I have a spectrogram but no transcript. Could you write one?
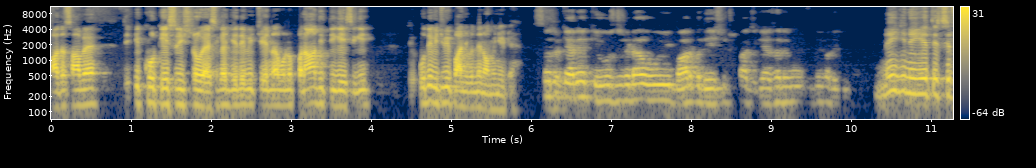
ਫਾਦਰ ਸਾਹਿਬ ਹੈ ਤੇ ਇੱਕ ਹੋਰ ਕੇਸ ਰਜਿਸਟਰ ਹੋਇਆ ਸੀਗਾ ਜਿਹਦੇ ਵਿੱਚ ਇਹਨਾਂ ਵੱਲੋਂ ਪਨਾਹ ਦਿੱਤੀ ਗਈ ਸੀਗੀ ਤੇ ਉਹਦੇ ਵਿੱਚ ਵੀ ਪੰਜ ਬੰਦੇ ਨੋਮੀਨੇਟ ਹੈ। ਸਰ ਕਹਿ ਰਹੇ ਅਕਿਊਜ਼ਡ ਜਿਹੜਾ ਉਹ ਬਾਹਰ ਵਿਦੇਸ਼ ਵਿੱਚ ਭੱਜ ਗਿਆ ਸਰ ਉਹ ਉਹਦੇ ਬਾਰੇ ਕੀ ਨਹੀਂ ਜੀ ਨਹੀਂ ਇਹ ਤੇ ਸਿਰਫ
